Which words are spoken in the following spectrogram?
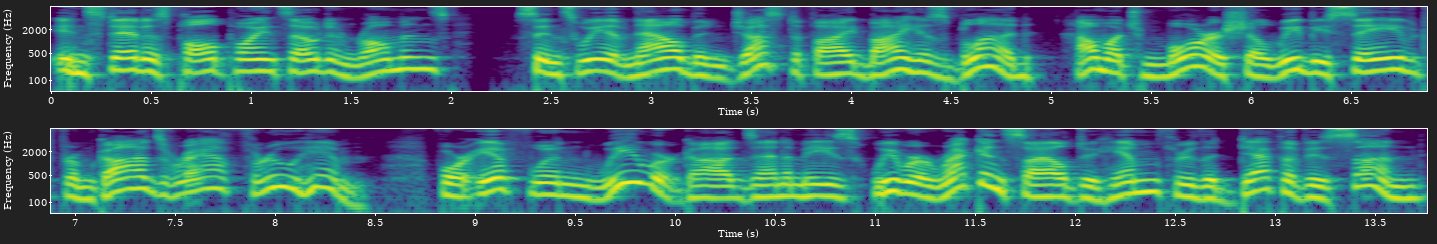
Instead, as Paul points out in Romans, since we have now been justified by his blood, how much more shall we be saved from God's wrath through him? For if, when we were God's enemies, we were reconciled to him through the death of his Son,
